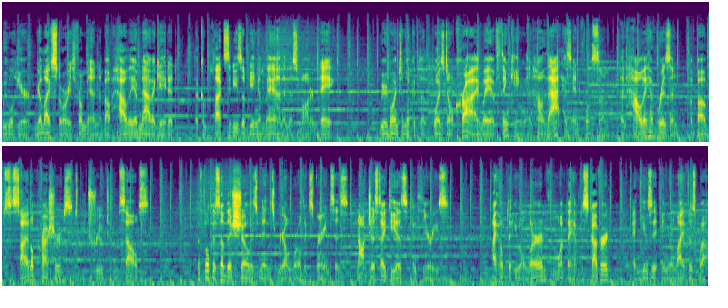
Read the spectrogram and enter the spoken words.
we will hear real life stories from men about how they have navigated the complexities of being a man in this modern day. We are going to look at the boys don't cry way of thinking and how that has influenced them and how they have risen above societal pressures to be true to themselves. The focus of this show is men's real world experiences, not just ideas and theories. I hope that you will learn from what they have discovered and use it in your life as well.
